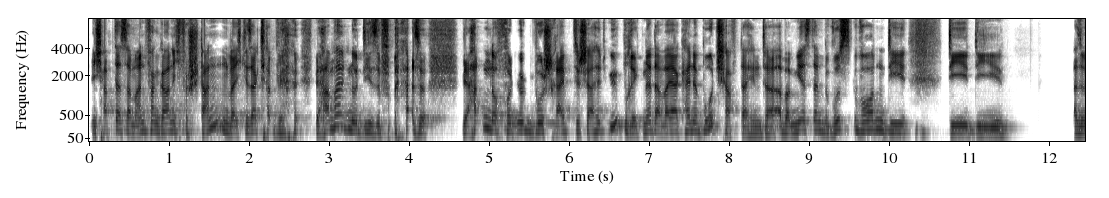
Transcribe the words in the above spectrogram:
ich habe das am Anfang gar nicht verstanden, weil ich gesagt habe, wir, wir haben halt nur diese, also wir hatten noch von irgendwo Schreibtische halt übrig, ne? Da war ja keine Botschaft dahinter. Aber mir ist dann bewusst geworden, die, die, die, also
